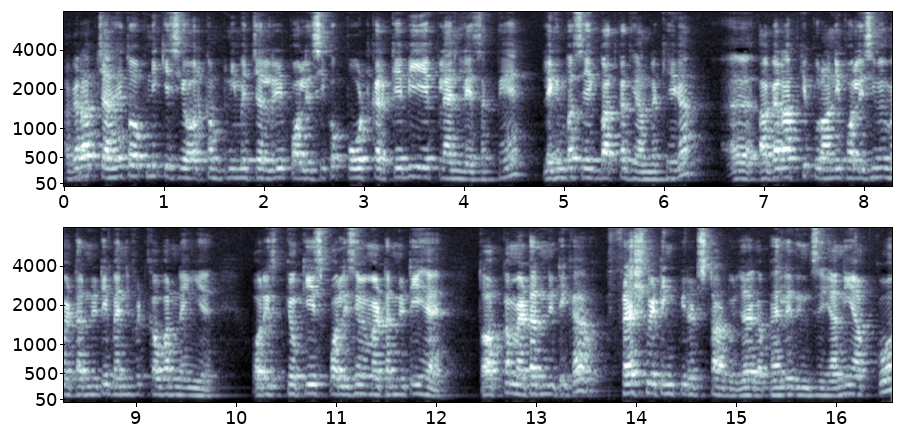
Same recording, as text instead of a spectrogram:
अगर आप चाहें तो अपनी किसी और कंपनी में चल रही पॉलिसी को पोर्ट करके भी ये प्लान ले सकते हैं, लेकिन बस एक बात का ध्यान रखिएगा अगर आपकी पुरानी पॉलिसी में मैटरनिटी बेनिफिट कवर नहीं है, और इस, क्योंकि इस पॉलिसी में मैटरनिटी है तो आपका मैटरनिटी का फ्रेश वेटिंग पीरियड स्टार्ट हो जाएगा पहले दिन से, यानी आपको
